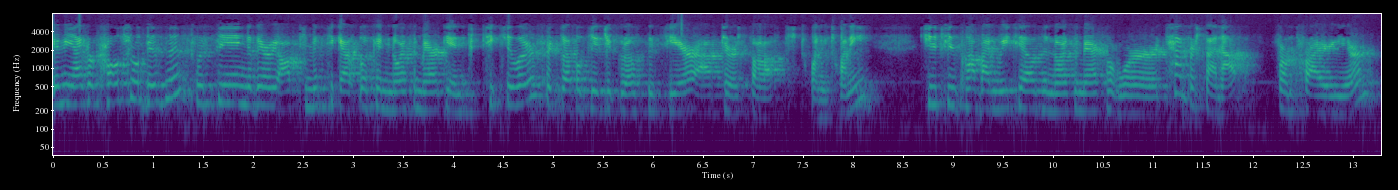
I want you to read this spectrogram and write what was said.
In the agricultural business, we're seeing a very optimistic outlook in North America, in particular for double-digit growth this year after a soft 2020. Q2 combine retails in North America were 10% up from prior year.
